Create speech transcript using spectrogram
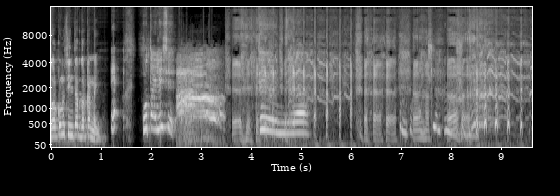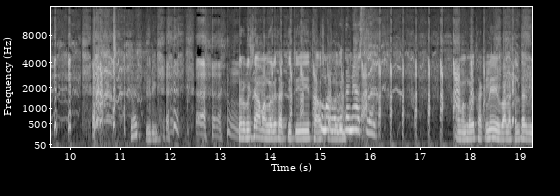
তোর কোনো চিন্তার দরকার নাই। তাই লিছে তেরি। কইছে আমার লগে থাকতি তুই তোমার লগে আমি আসলাম। আমার লগে থাকলে বালা খেলতে পারবি।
